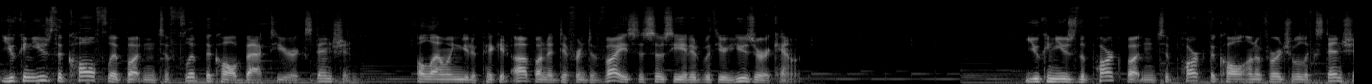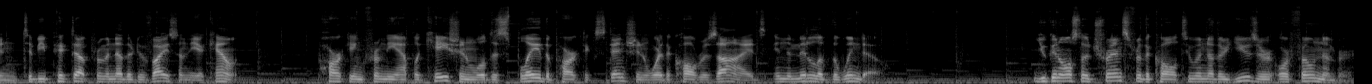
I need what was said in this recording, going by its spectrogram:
You can use the call flip button to flip the call back to your extension, allowing you to pick it up on a different device associated with your user account. You can use the park button to park the call on a virtual extension to be picked up from another device on the account. Parking from the application will display the parked extension where the call resides in the middle of the window. You can also transfer the call to another user or phone number.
